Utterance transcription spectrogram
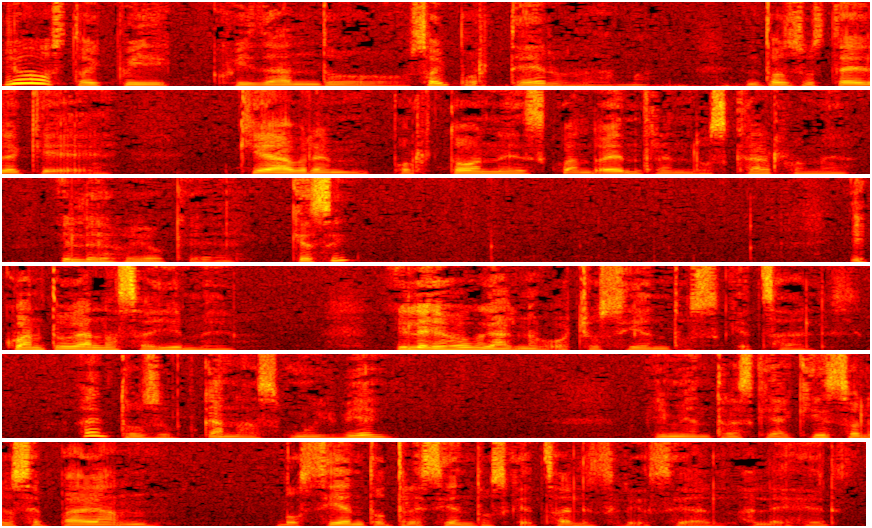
Yo estoy cuidando, soy portero nada más. Entonces ustedes que, que abren portones cuando entran los carros. Y le dijo yo que, que sí. ¿Y cuánto ganas ahí? Me. Y le dijo, gano 800 quetzales. Ah, entonces ganas muy bien. Y mientras que aquí solo se pagan 200, 300 quetzales al, al ejército.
